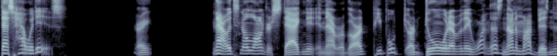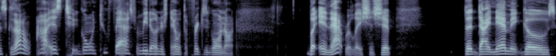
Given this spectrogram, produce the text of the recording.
That's how it is, right? Now it's no longer stagnant in that regard. People are doing whatever they want. That's none of my business because I don't. I, it's too, going too fast for me to understand what the freak is going on. But in that relationship, the dynamic goes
